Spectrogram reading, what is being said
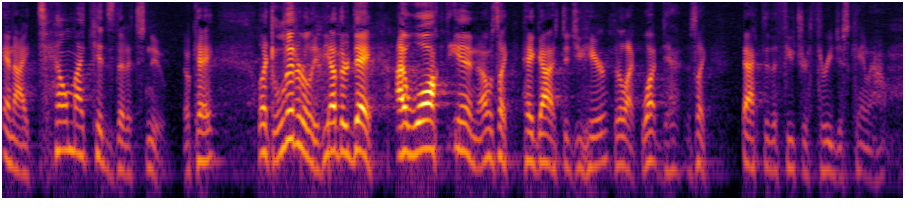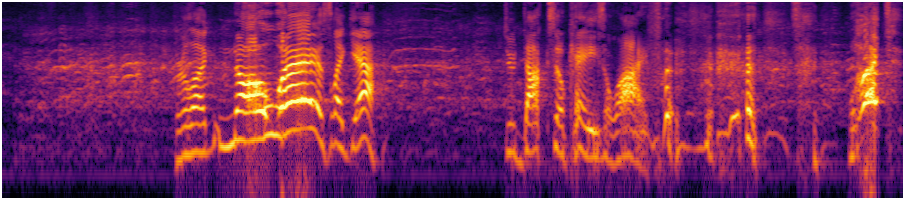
and I tell my kids that it's new, okay? Like literally, the other day, I walked in. I was like, hey guys, did you hear? They're like, what, dad? It's like, Back to the Future 3 just came out. They're like, no way. It's like, yeah. Dude, Doc's okay. He's alive. what?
